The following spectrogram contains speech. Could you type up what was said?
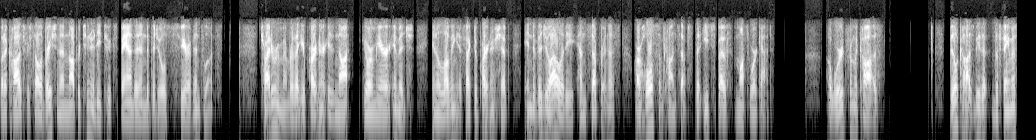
but a cause for celebration and an opportunity to expand an individual's sphere of influence. Try to remember that your partner is not your mirror image. In a loving, effective partnership, individuality and separateness are wholesome concepts that each spouse must work at. A word from the Cos. Bill Cosby, the, the famous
